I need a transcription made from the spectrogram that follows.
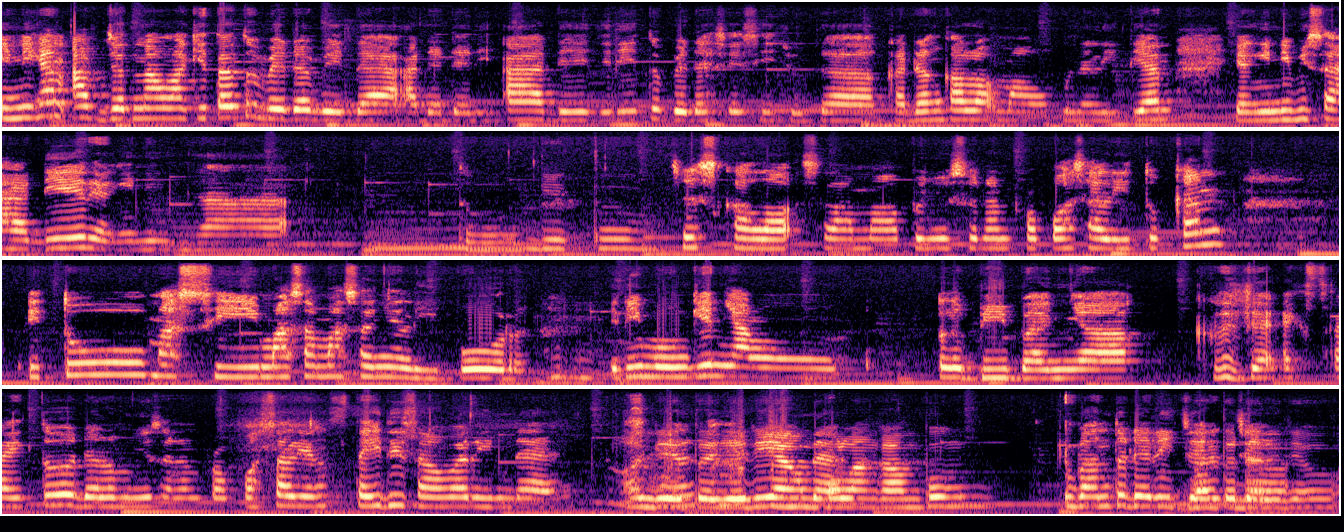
ini kan abjad nama kita tuh beda-beda. Ada dari A, D, jadi itu beda sesi juga. Kadang kalau mau penelitian, yang ini bisa hadir, yang ini enggak. Tuh. Gitu. Terus kalau selama penyusunan proposal itu kan itu masih masa-masanya libur. Jadi mungkin yang lebih banyak kerja ekstra itu dalam penyusunan proposal yang stay di Samarinda. Oh gitu. Jadi yang pulang kampung bantu dari jauh. bantu dari jauh.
